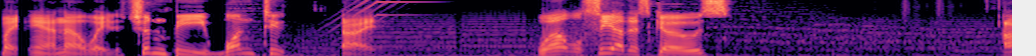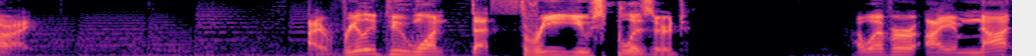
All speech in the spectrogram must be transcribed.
Wait, yeah, no, wait. It shouldn't be one, two... Alright. Well, we'll see how this goes. Alright. I really do want that three-use blizzard. However, I am not...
